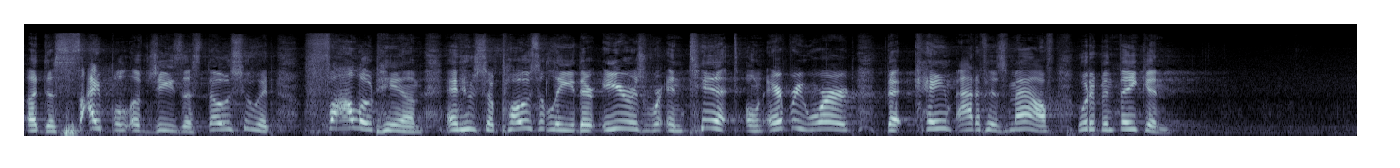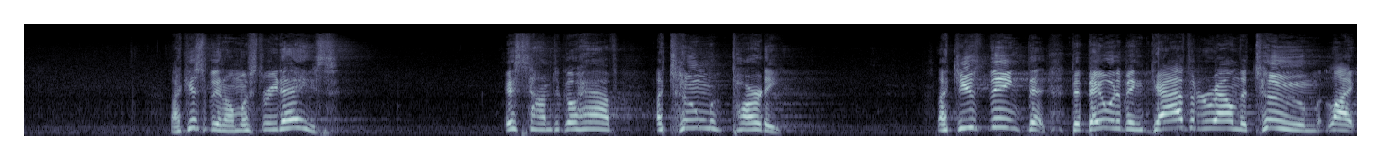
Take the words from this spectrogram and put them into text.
a disciple of Jesus, those who had followed him and who supposedly their ears were intent on every word that came out of his mouth, would have been thinking, like it's been almost three days. It's time to go have a tomb party. Like you think that, that they would have been gathered around the tomb like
